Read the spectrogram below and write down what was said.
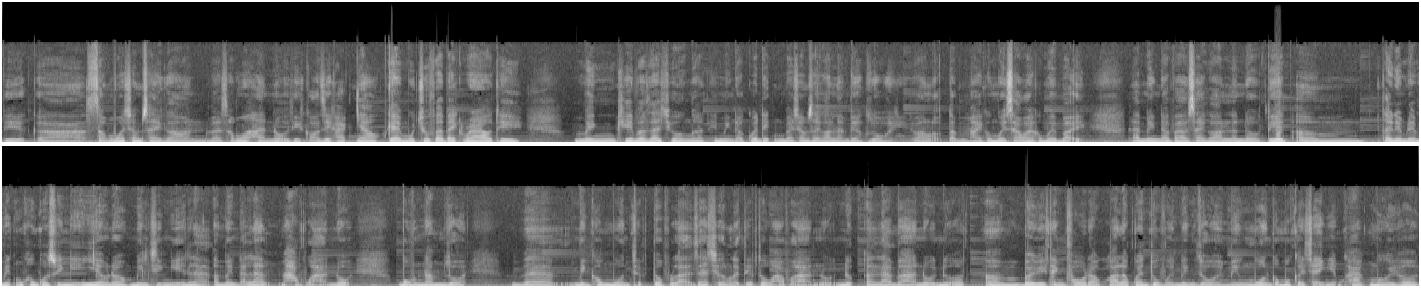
việc uh, sống ở trong Sài Gòn và sống ở Hà Nội thì có gì khác nhau. Kể một chút về background thì mình khi mà ra trường á, thì mình đã quyết định vào trong Sài Gòn làm việc rồi khoảng là tầm 2016 2017 là mình đã vào Sài Gòn lần đầu tiên. Um, thời điểm đấy mình cũng không có suy nghĩ nhiều đâu mình chỉ nghĩ là ờ, mình đã làm học ở Hà Nội 4 năm rồi và mình không muốn tiếp tục là ra trường lại tiếp tục học ở Hà Nội nữa à, làm ở Hà Nội nữa. Um, bởi vì thành phố đã quá là quen thuộc với mình rồi mình muốn có một cái trải nghiệm khác mới hơn.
